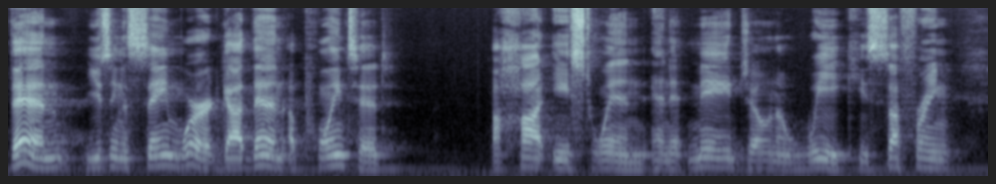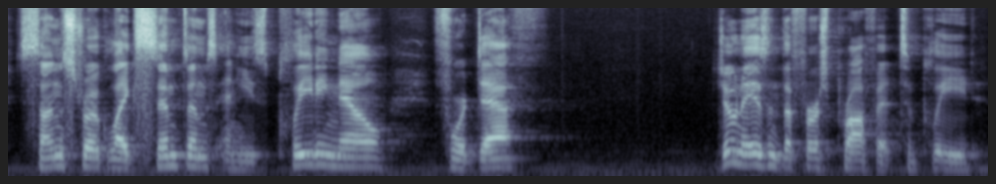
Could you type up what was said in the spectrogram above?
then, using the same word, God then appointed a hot east wind, and it made Jonah weak. He's suffering sunstroke like symptoms, and he's pleading now for death. Jonah isn't the first prophet to plead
